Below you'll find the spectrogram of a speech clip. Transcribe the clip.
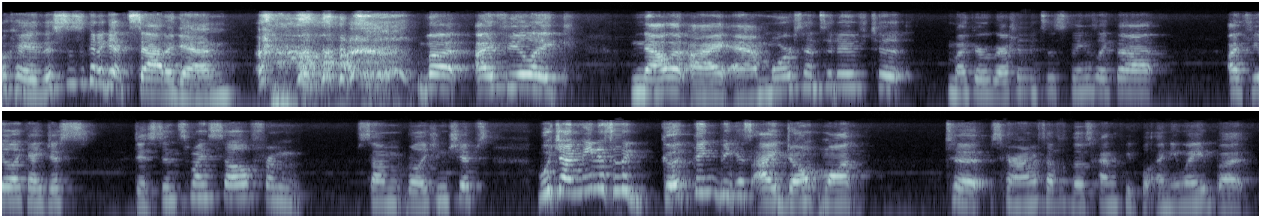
Okay, this is gonna get sad again, but I feel like now that I am more sensitive to microaggressions and things like that, I feel like I just distance myself from some relationships, which I mean is a good thing because I don't want to surround myself with those kind of people anyway. But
